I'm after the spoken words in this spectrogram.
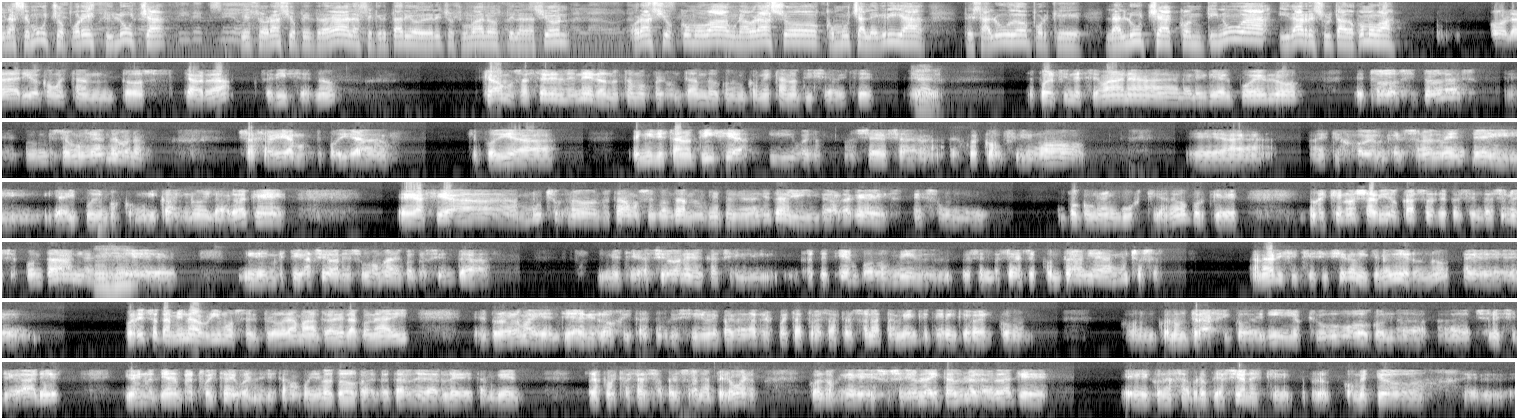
quien hace mucho por esto y lucha, y es Horacio Pietragala, secretario de Derechos Humanos de la Nación. Horacio, ¿cómo va? Un abrazo, con mucha alegría. Te saludo porque la lucha continúa y da resultado. ¿Cómo va? Hola Darío, ¿cómo están todos? La verdad, felices, ¿no? ¿Qué vamos a hacer en enero? Nos estamos preguntando con, con esta noticia, ¿viste? Claro. Eh, después del fin de semana, la alegría del pueblo, de todos y todas, eh, con un deseo muy grande, bueno, ya sabíamos que podía, que podía venir esta noticia y bueno, ayer ya el juez confirmó eh, a, a este joven personalmente y, ahí pudimos comunicar, ¿no? Y la verdad que eh, hacía mucho que no, no estábamos encontrando un nieto y nieta y la verdad que es, es un, un poco una angustia, ¿no? Porque no es que no haya habido casos de presentaciones espontáneas ni, de, ni de investigaciones, hubo más de 400 investigaciones, casi este tiempo, 2.000 presentaciones espontáneas, muchos análisis que se hicieron y que no dieron, ¿no? Eh, por eso también abrimos el programa a través de la CONADI, el programa de identidad biológica, ¿no? que sirve para dar respuesta a todas esas personas también que tienen que ver con, con, con un tráfico de niños que hubo, con adopciones ilegales, y hoy no tienen respuesta, y bueno, y estamos poniendo todo para tratar de darle también respuestas a esa persona. Pero bueno, con lo que sucedió en la dictadura, la verdad que eh, con las apropiaciones que cometió el-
